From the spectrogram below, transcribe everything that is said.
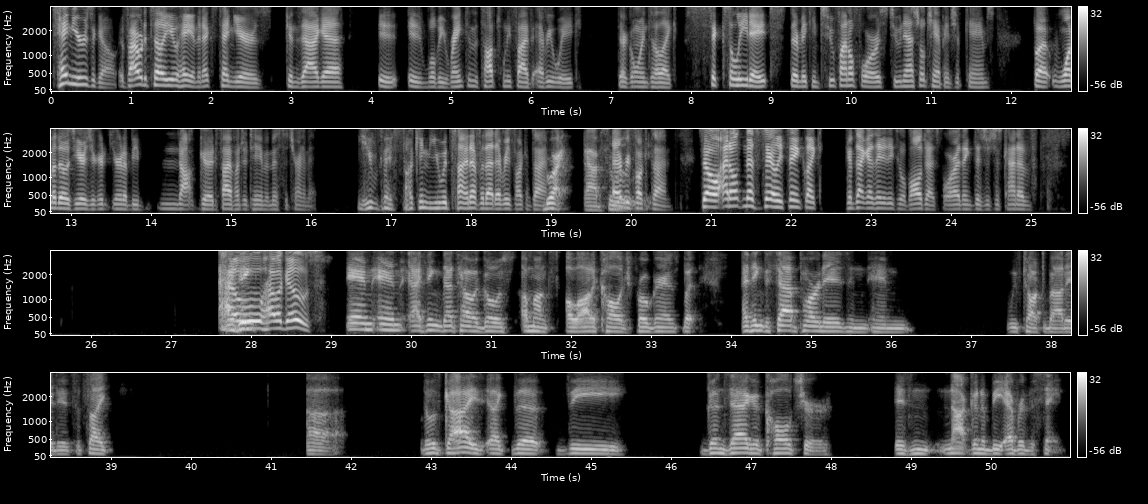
10 years ago, if I were to tell you, hey, in the next 10 years, Gonzaga it, it will be ranked in the top 25 every week. They're going to like six Elite Eights. They're making two Final Fours, two national championship games. But one of those years, you're you're going to be not good, 500 team and miss the tournament. You fucking you would sign up for that every fucking time, right. Absolutely. every fucking time. So I don't necessarily think like Gonzaga has anything to apologize for. I think this is just kind of how think- how it goes. And and I think that's how it goes amongst a lot of college programs. But I think the sad part is, and and we've talked about it, is it's like uh those guys like the the Gonzaga culture is not going to be ever the same.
